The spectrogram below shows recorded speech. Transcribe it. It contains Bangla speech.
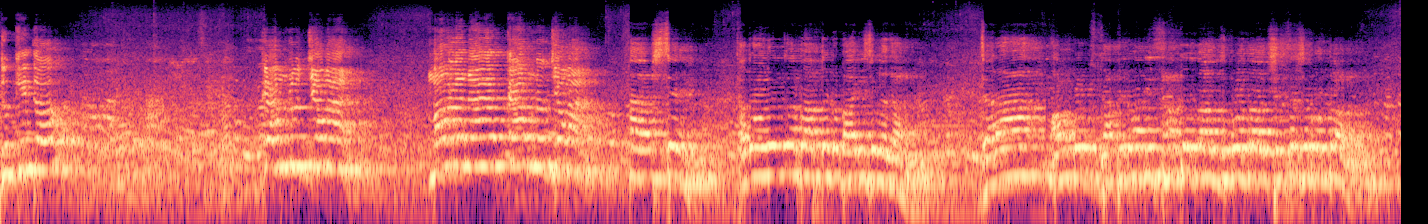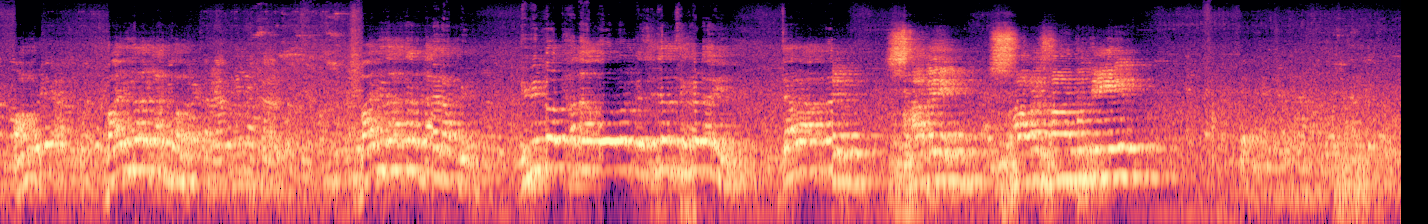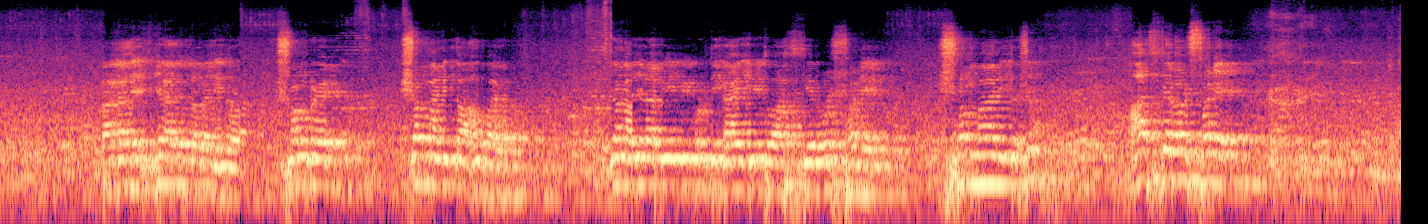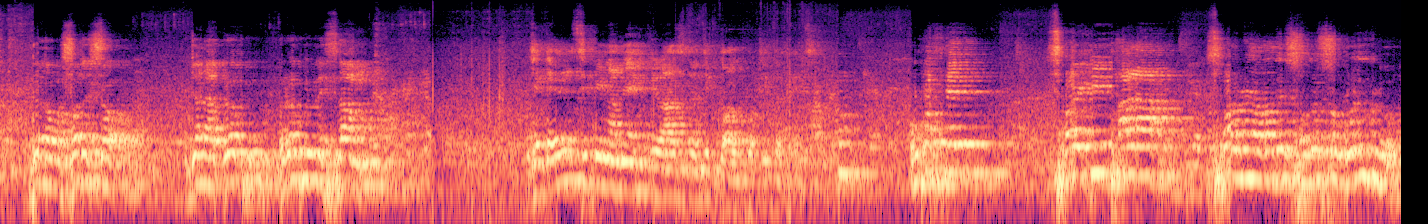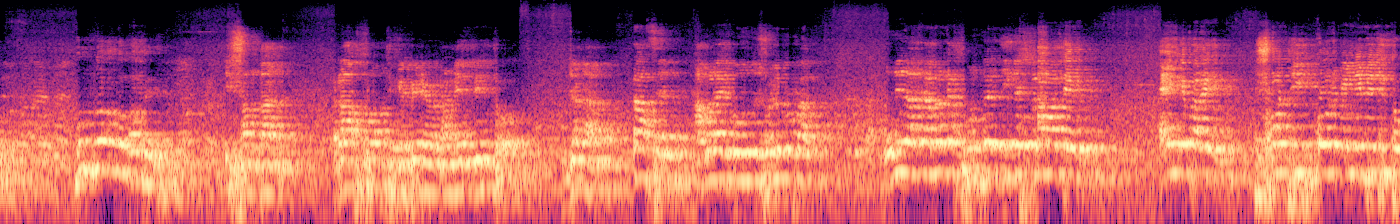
দুঃখিত। কামরুজ্জামান মাওলানা কামরুজ্জামান। আসছেন তাদের অনুরোধ করব বাইরে চলে যান। যারা অঙ্গ জাতীয়বাদী ছাত্র দল যুব দল স্বেচ্ছাসেবক দল অঙ্গ বাইরে যাওয়ার বাইরে যাওয়ার ডাক রাখবেন বিভিন্ন থানা পৌর প্রেসিডেন্ট সেক্রেটারি যারা সাবেক সহসভাপতি বাংলাদেশ জাতীয়তাবাদী দল সম্মানিত আহ্বায়ক জনাব জেলা বিএনপি কর্তৃক আয়োজিত আজকের অনুষ্ঠানে সম্মানিত স- আজকের অনুষ্ঠানে প্রথম সদস্য জনাব রবি- রবিউল ইসলাম। যে এনসিপি নামে একটি রাজনৈতিক দল গঠিত হয়েছে। উপস্থিত ছয়টি থানা আমাদের সদস্য বলিগুলো পূর্ণাঙ্গভাবে সন্তান রাজপথ থেকে বেড়ে ওঠা নেতৃত্ব। জনাব আছেন আমার এক বন্ধু শৈলকুমার উনি রাতে আমার ফোন করে জিজ্ঞেস করে আমাদের একেবারে সঠিক কর্মী নিবেদিত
